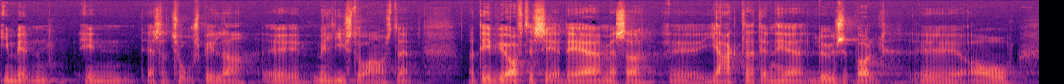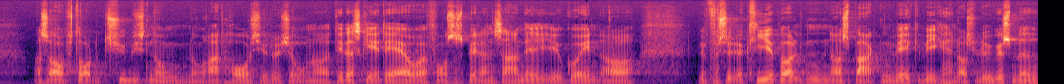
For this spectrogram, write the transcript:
imellem en, altså to spillere øh, med lige stor afstand. Og det vi ofte ser, det er, at man så øh, jagter den her løse bold, øh, og, og så opstår der typisk nogle, nogle ret hårde situationer. Og det, der sker, det er jo, at forsvarsspilleren Sande jo går ind og vil forsøge at klire bolden og sparke den væk, hvilket han også lykkes med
